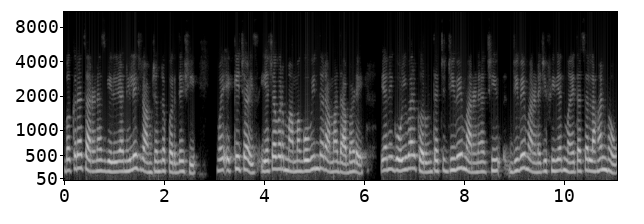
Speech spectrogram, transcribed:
बकऱ्या चारण्यास गेलेल्या निलेश रामचंद्र परदेशी वय एक्केचाळीस याच्यावर मामा गोविंद रामा दाभाडे याने गोळीबार करून त्याची जीवे मारण्याची जीवे मारण्याची फिर्याद मयताचा लहान भाऊ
